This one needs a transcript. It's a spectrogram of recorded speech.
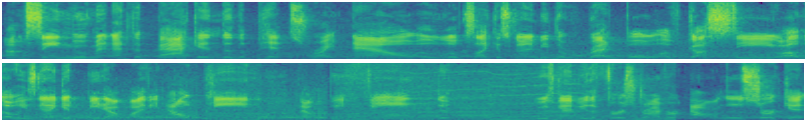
I'm seeing movement at the back end of the pits right now. It looks like it's going to be the Red Bull of Gusty. Well, no, he's going to get beat out by the Alpine. That will be Fiend, who's going to be the first driver out onto the circuit.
